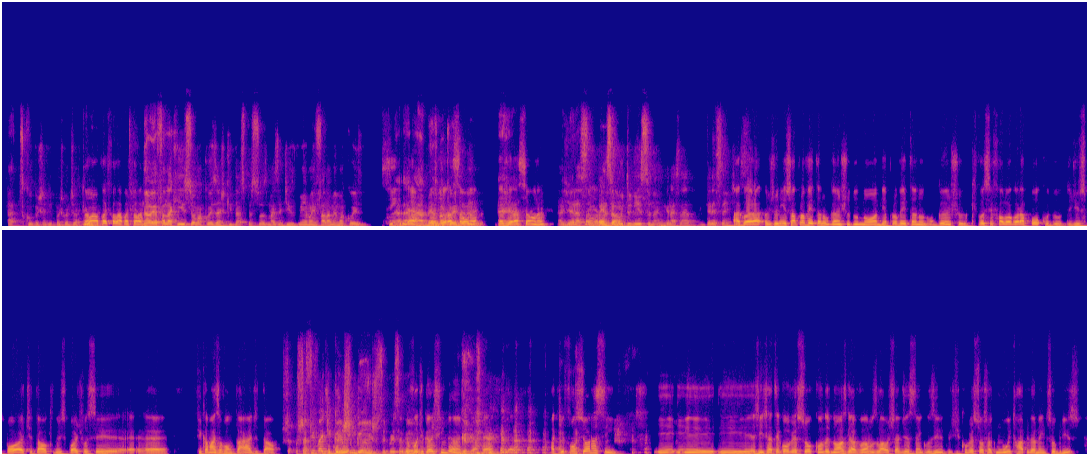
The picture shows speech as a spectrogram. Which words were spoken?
ah, desculpa, Xavier, pode continuar. Não, não, pode falar, pode falar. Não, eu ia falar que isso é uma coisa, acho que das pessoas mais antigas. Minha mãe fala a mesma coisa. Sim, é, é a mesma geração, coisa, né? né? Da é, geração, né? A geração, geração pensa muito nisso, né? Engraçado, interessante. Agora, isso. Juninho, só aproveitando o gancho do nome, aproveitando o gancho que você falou agora há pouco do, de esporte e tal, que no esporte você é, é fica mais à vontade e tal. O Chafi vai de gancho em gancho, você percebeu? Eu vou de gancho em gancho. Aqui, aqui, funciona assim. E, e, e, a gente até conversou, quando nós gravamos lá o chá de gestão, inclusive, a gente conversou só que muito rapidamente sobre isso,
